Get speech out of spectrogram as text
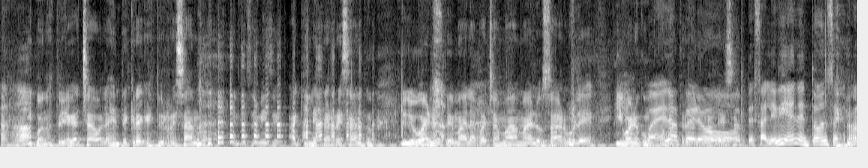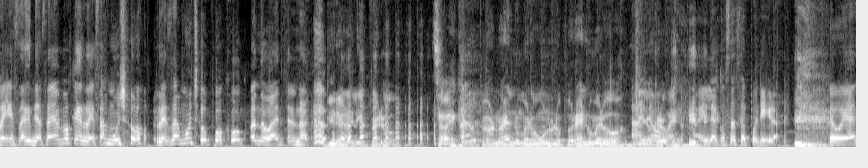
Ajá. y cuando estoy agachado la gente cree que estoy rezando. Entonces me dice, ¿a quién le estás rezando? Yo le digo, bueno, el tema de la Pachamama, de los árboles y bueno, como Bueno, entre pero naturaleza. te sale bien, entonces reza, ya sabemos que rezas mucho, rezas mucho poco cuando vas a entrenar. Mira, Pero sabes que lo peor no es el número uno, lo peor es el número dos. Ah, yo no, creo bueno, que ahí la cosa se pone grave. Te voy a,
